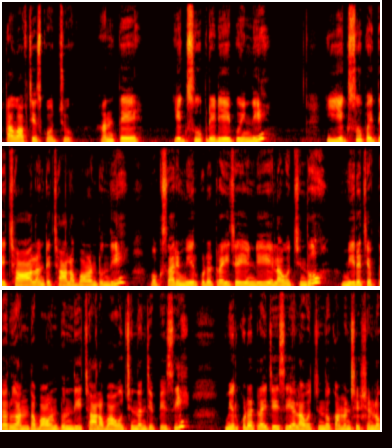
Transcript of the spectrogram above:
స్టవ్ ఆఫ్ చేసుకోవచ్చు. అంతే ఎగ్ సూప్ రెడీ అయిపోయింది. ఈ ఎగ్ సూప్ అయితే చాలా అంటే చాలా బాగుంటుంది. ఒకసారి మీరు కూడా ట్రై చేయండి ఎలా వచ్చిందో. మీరే చెప్తారు అంత బాగుంటుంది చాలా బాగా వచ్చిందని చెప్పేసి. మీరు కూడా ట్రై చేసి ఎలా వచ్చిందో కామెంట్ సెక్షన్లో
